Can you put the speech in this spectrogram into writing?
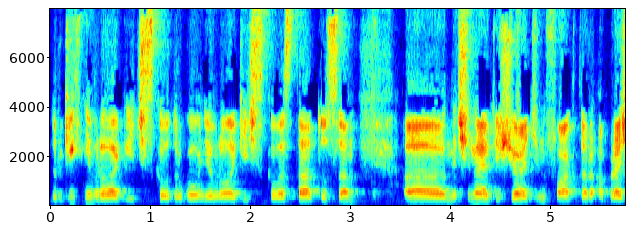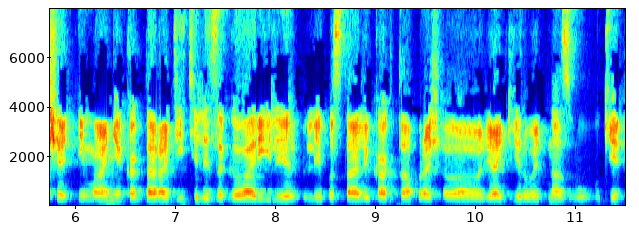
других неврологического, другого неврологического статуса. А, начинает еще один фактор – обращать внимание, когда родители заговорили, либо стали как-то обращ... Э, реагировать на звуки.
